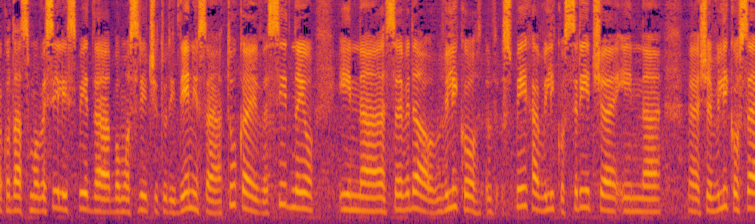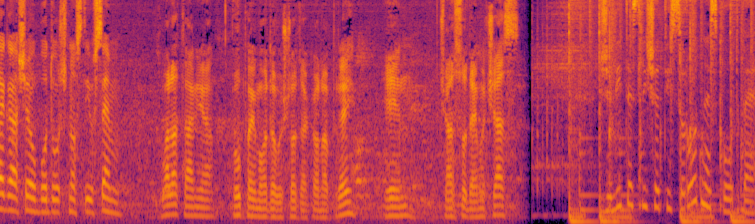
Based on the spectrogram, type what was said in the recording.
Tako da smo veseli spet, da bomo sreči tudi Denisa tukaj v Sidneju in uh, seveda veliko uspeha, veliko sreče in uh, še veliko vsega še v bodočnosti vsem. Hvala, Tanja. Upajmo, da bo šlo tako naprej in času dajmo čas. Želite slišati sorodne zgodbe?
